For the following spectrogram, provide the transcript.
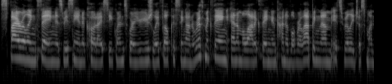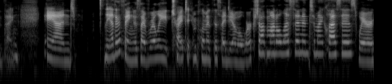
spiraling thing as we see in a Kodály sequence where you're usually focusing on a rhythmic thing and a melodic thing and kind of overlapping them. It's really just one thing. And the other thing is I've really tried to implement this idea of a workshop model lesson into my classes where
